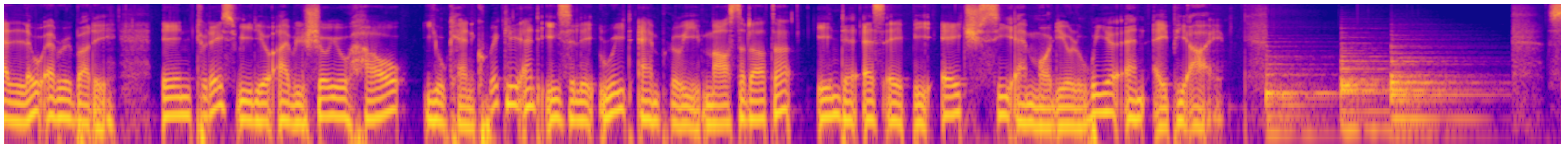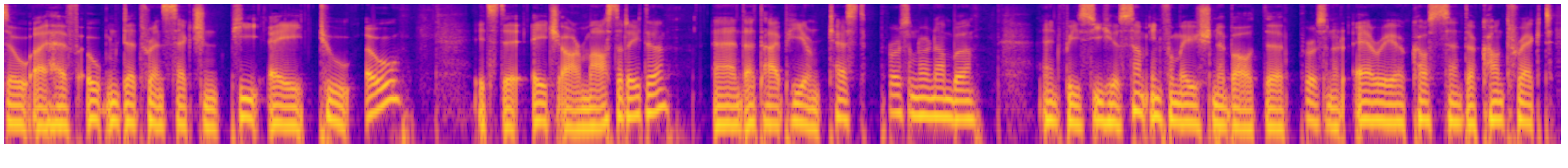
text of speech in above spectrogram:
Hello everybody. In today's video I will show you how you can quickly and easily read employee master data in the SAP HCM module via an API. So I have opened the transaction PA20. It's the HR master data and I type here test personal number and we see here some information about the personal area, cost center, contract.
